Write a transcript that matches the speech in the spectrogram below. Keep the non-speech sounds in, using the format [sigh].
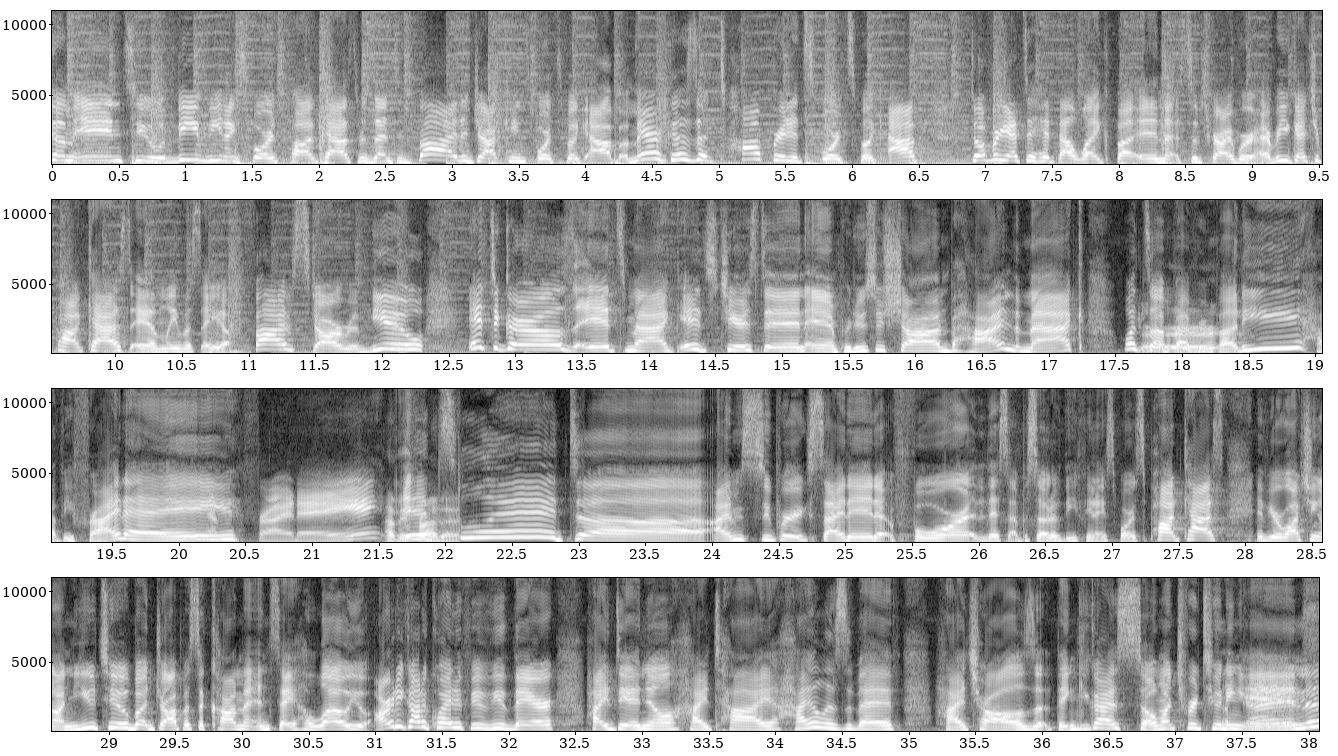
Welcome into the Phoenix Sports Podcast presented by the DraftKings Sportsbook app, America's top rated sportsbook app. Don't forget to hit that like button, subscribe wherever you get your podcast, and leave us a five star review. It's your girls, it's Mac, it's Chierstin, and producer Sean behind the Mac. What's up, everybody? Happy Friday. Happy Friday. Happy Friday. It's lit. Uh, I'm super excited for this episode of the Phoenix Sports Podcast. If you're watching on YouTube, drop us a comment and say hello. You already got quite a few of you there. Hi, Daniel. Hi, Ty. Hi, Elizabeth. Hi, Charles. Thank you guys so much for tuning in.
